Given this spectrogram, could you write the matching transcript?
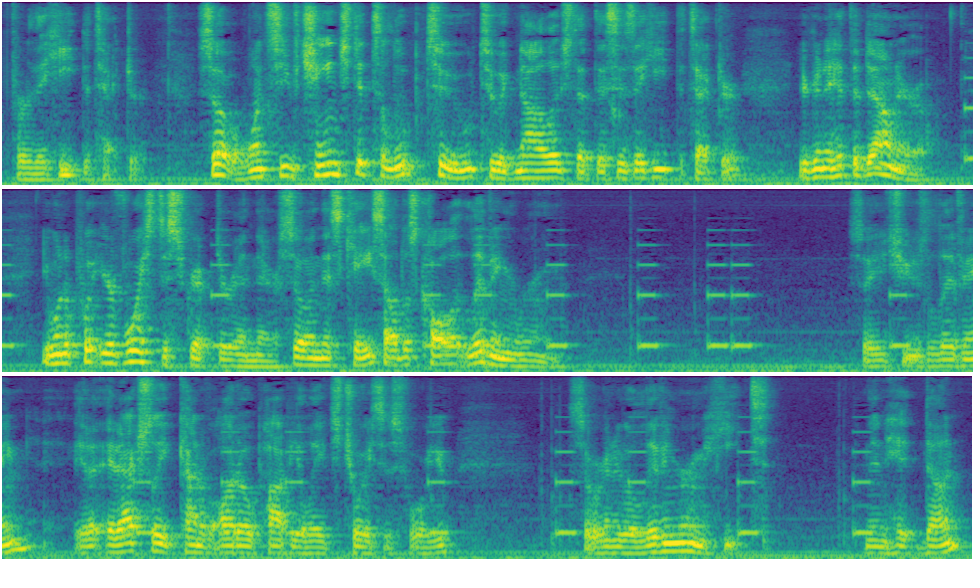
for the heat detector. So once you've changed it to loop two to acknowledge that this is a heat detector, you're going to hit the down arrow you want to put your voice descriptor in there. So in this case, I'll just call it living room. So you choose living. It, it actually kind of auto-populates choices for you. So we're going to go living room heat. Then hit done.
